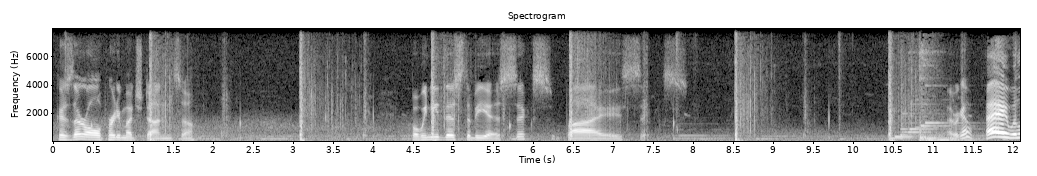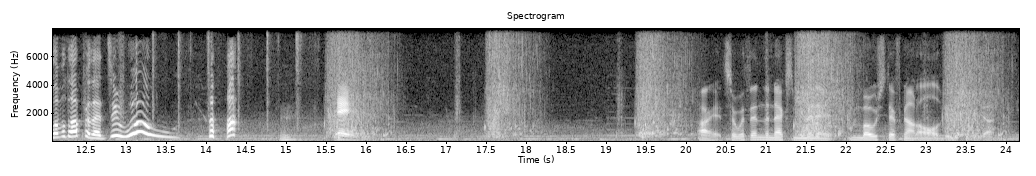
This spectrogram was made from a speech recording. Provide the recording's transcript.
Because they're all pretty much done, so. But we need this to be a 6 by 6. There we go. Hey, we leveled up for that too! Woo! hey. Alright, so within the next minute, most if not all of these should be done.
